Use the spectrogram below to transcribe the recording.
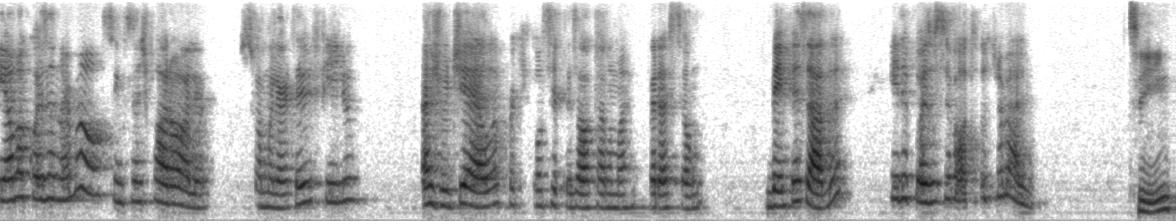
E é uma coisa normal, simplesmente falar, olha, sua mulher teve filho, ajude ela, porque com certeza ela está numa recuperação bem pesada, e depois você volta para o trabalho. Sim,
